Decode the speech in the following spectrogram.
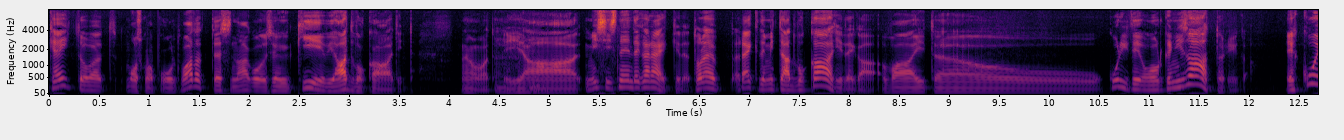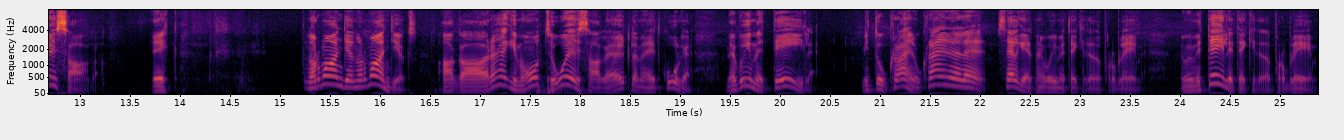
käituvad Moskva poolt vaadates nagu see Kiievi advokaadid. No vot mm, -hmm. ja mis siis nendega rääkida, tuleb rääkida mitte advokaadidega, vaid äh, kuriteo organisaatoriga ehk USA-ga ehk Normandia Normandiaks, aga räägime otse USA-ga ja ütleme, et kuulge, me võime teile, mitte Ukraina, Ukrainale selge, et me võime tekitada probleeme, me võime teile tekitada probleeme.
